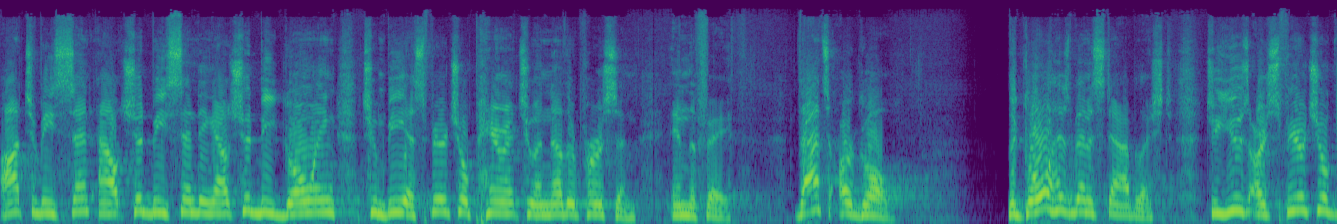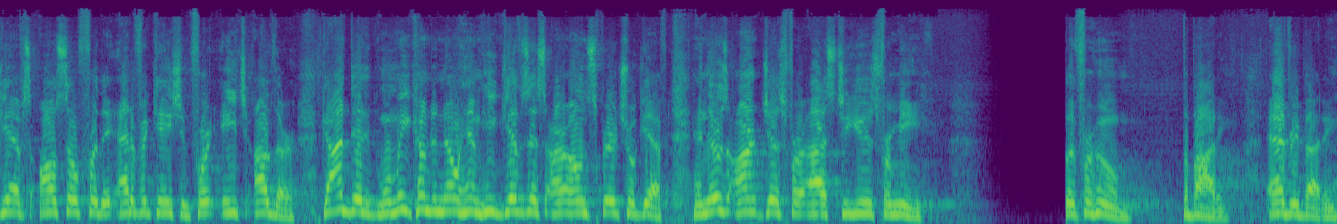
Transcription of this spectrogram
ought to be sent out, should be sending out, should be going to be a spiritual parent to another person in the faith. That's our goal. The goal has been established to use our spiritual gifts also for the edification for each other. God did, when we come to know Him, He gives us our own spiritual gift. And those aren't just for us to use for me, but for whom? The body. Everybody.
